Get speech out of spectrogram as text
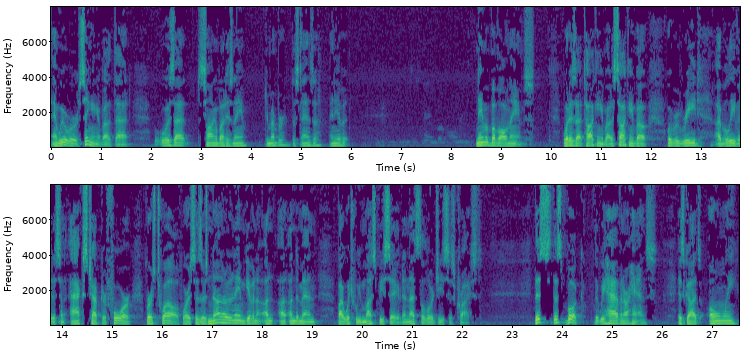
And we were singing about that. Was that song about his name? Do you remember the stanza? Any of it? Name above all names. What is that talking about? It's talking about what we read, I believe it, it is in Acts chapter 4, verse 12, where it says, There's none other name given un, un, unto men by which we must be saved, and that's the Lord Jesus Christ. This, this book that we have in our hands is God's only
